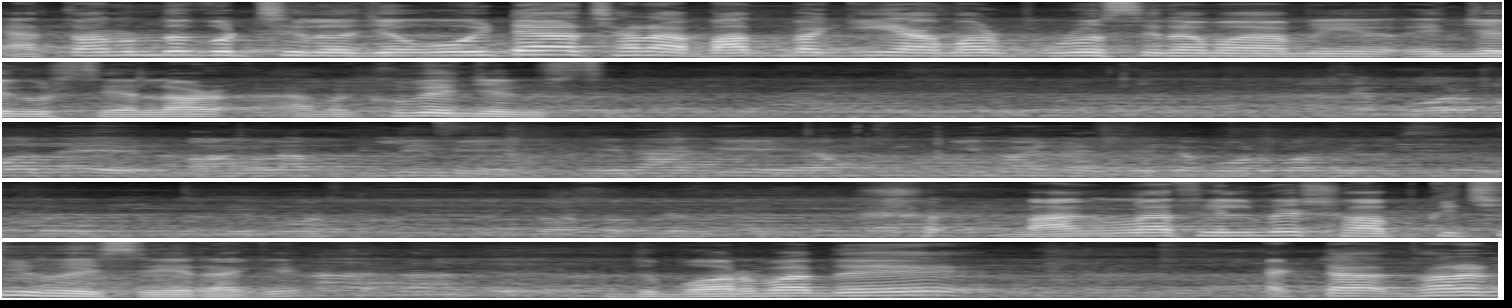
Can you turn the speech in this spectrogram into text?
এত আনন্দ করছিল যে ওইটা ছাড়া বাদ বাকি আমার পুরো সিনেমা আমি এনজয় করছি আমি খুব এনজয় করছি। আচ্ছা বাংলা ফিল্মে এর আগে এমন কি হয় না যেটা বরবাদে দিচ্ছে একটু যদি বস- দর্শকদের উদ্দেশ্যে। স- বাংলা ফিল্মে সব কিছুই হয়েছে এর আগে। কিন্তু বরবাদে একটা ধরেন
